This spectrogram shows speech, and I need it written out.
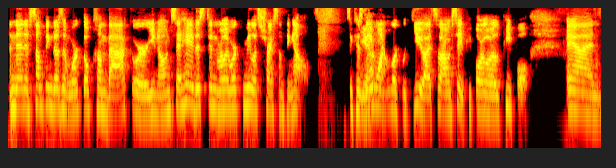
And then if something doesn't work, they'll come back or, you know, and say, hey, this didn't really work for me. Let's try something else. because yeah. they want to work with you. That's what I always say. People are loyal people. And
